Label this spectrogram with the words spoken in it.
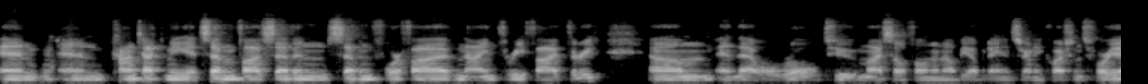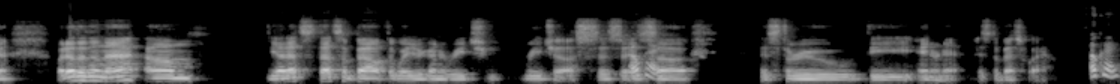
and and contact me at 757-745-9353 um, and that will roll to my cell phone and I'll be able to answer any questions for you. But other than that, um, yeah, that's that's about the way you're going to reach reach us is is, okay. uh, is through the internet is the best way. Okay.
